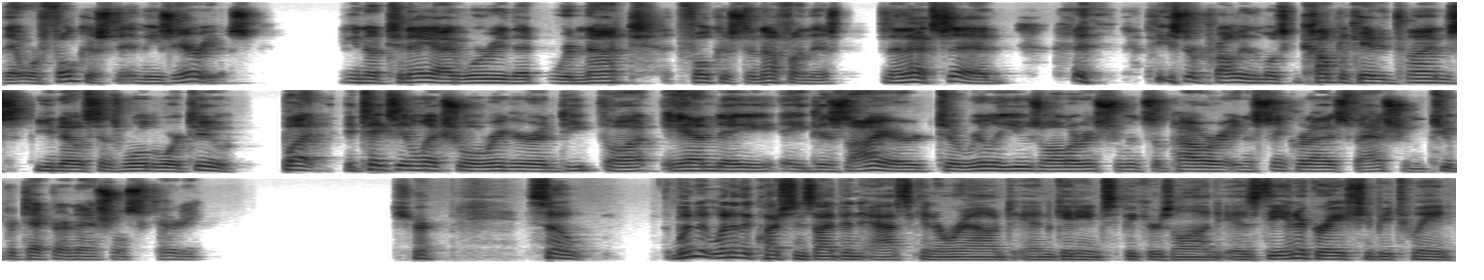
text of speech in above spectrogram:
that were focused in these areas. You know, today I worry that we're not focused enough on this. Now that said, these are probably the most complicated times, you know, since World War II. But it takes intellectual rigor and deep thought and a, a desire to really use all our instruments of power in a synchronized fashion to protect our national security. Sure. So one one of the questions I've been asking around and getting speakers on is the integration between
